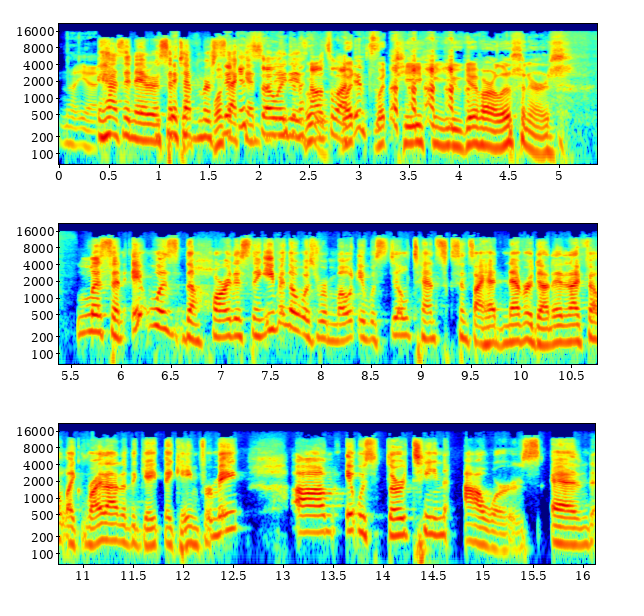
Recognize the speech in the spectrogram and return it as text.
Not yet. It hasn't aired September What? Nick second. is so into is- the Ooh, Housewives. What, what tea can you give our listeners? Listen, it was the hardest thing. Even though it was remote, it was still tense since I had never done it. And I felt like right out of the gate, they came for me. Um, it was 13 hours and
